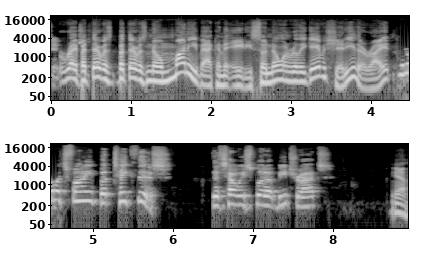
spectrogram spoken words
Did right, but there was but there was no money back in the '80s, so no one really gave a shit either, right? You know what's funny? But take this. That's how we split up Beach Rats. Yeah.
